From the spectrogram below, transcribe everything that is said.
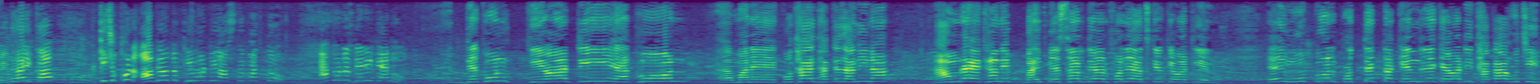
বিধায়িকা। কিছুক্ষণ আগেও তো কিউআরটি আসতে পারতো। এতটা দেরি কেন? দেখুন, কেওয়াটি এখন মানে কোথায় থাকে জানি না। আমরা এখানে বাই প্রেসার দেওয়ার ফলে আজকের কেওয়াটি এলো। এই মুটমল প্রত্যেকটা কেন্দ্রে কেওয়াটি থাকা উচিত।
